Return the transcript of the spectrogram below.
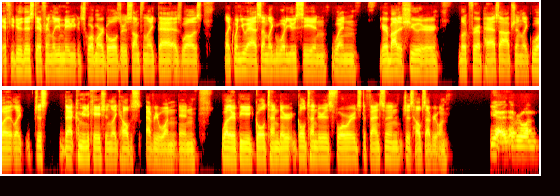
if you do this differently, maybe you could score more goals or something like that, as well as like when you ask them like what do you see and when you're about to shoot or look for a pass option, like what like just that communication like helps everyone and whether it be goaltender, goaltenders, forwards, defensemen, just helps everyone. Yeah, everyone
